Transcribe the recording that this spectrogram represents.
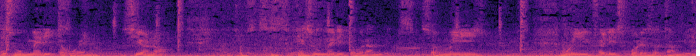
es un mérito bueno, ¿sí o no? Es un mérito grande. Soy muy, muy feliz por eso también.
